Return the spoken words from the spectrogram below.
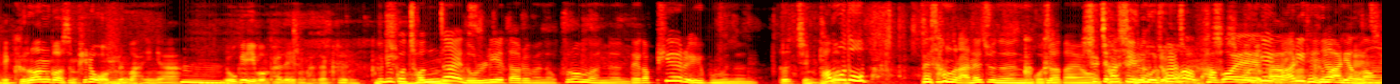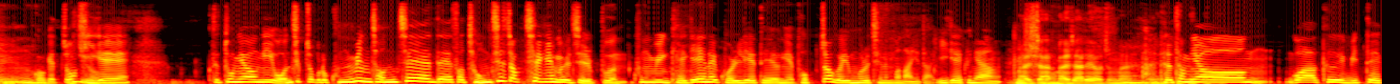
네. 그런 것은 필요가 없는 거 아니냐. 음. 요게 이번 판례의 좀 가장 큰 그리고 그렇죠. 전자의. 논리에 따르면은 그러면은 내가 피해를 입으면은 그렇지. 아무도 배상을 안 해주는 그- 그 거잖아요. 실제 그렇게 사실은 된 거죠. 그래서 과거에 그게 가- 말이 그 되냐는 말이었던. 음. 거겠죠. 그렇죠. 이게 대통령이 원칙적으로 국민 전체에 대해서 정치적 책임을 질 뿐 국민 개개인의 권리에 대응해 법적 의무를 지는 건 아니다. 이게 그냥 말, 그렇죠. 잘, 말 잘해요 정말. 음. 네. 대통령과 그 밑에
